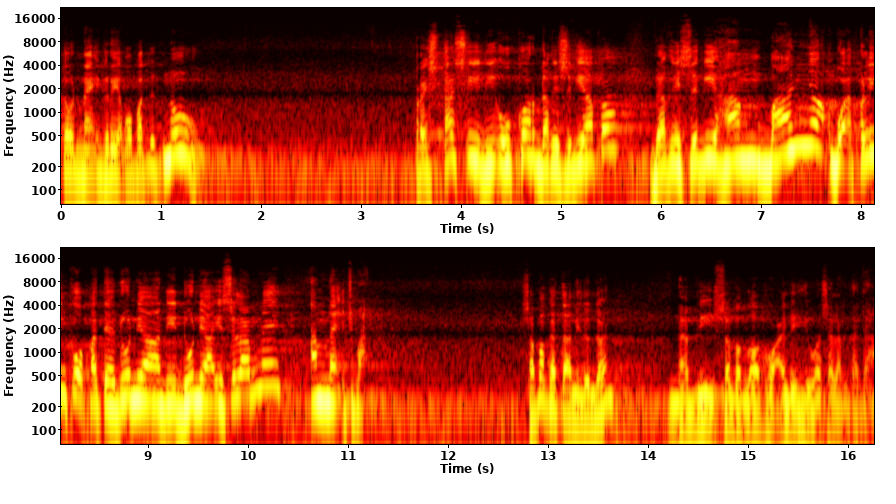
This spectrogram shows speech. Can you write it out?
tu naik grade apa tu. No. Prestasi diukur dari segi apa? Dari segi hang banyak buat pelingkup atas dunia di dunia Islam ni hang naik cepat. Siapa kata ni tuan-tuan? Nabi sallallahu alaihi wasallam kata.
